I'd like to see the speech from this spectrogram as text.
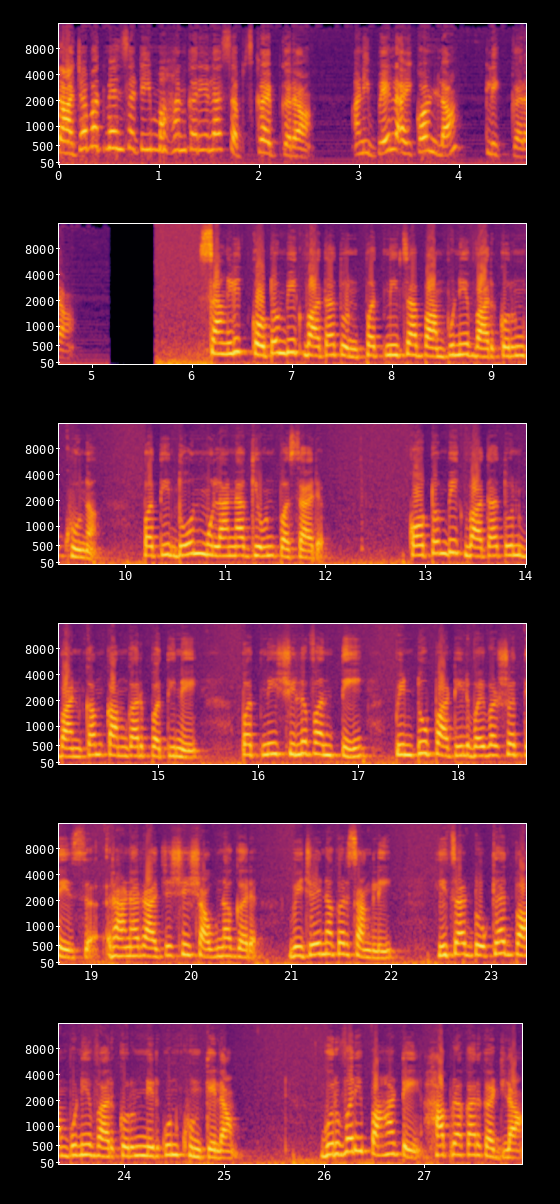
ताज्या बातम्यांसाठी महान करेला सबस्क्राईब करा आणि बेल आयकॉनला क्लिक करा. सांगलीत कौटुंबिक वादातून पत्नीचा बांबूने वार करून खून. पती दोन मुलांना घेऊन पसार. कौटुंबिक वादातून बांधकाम कामगार पतीने पत्नी शिलवंती पिंटू पाटील वयवर्ष तीस राहणार राजश्री शाहूनगर विजयनगर सांगली. हिचा डोक्यात बांबूने वार करून निरकून खून केला. गुरुवारी पहाटे हा प्रकार घडला.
